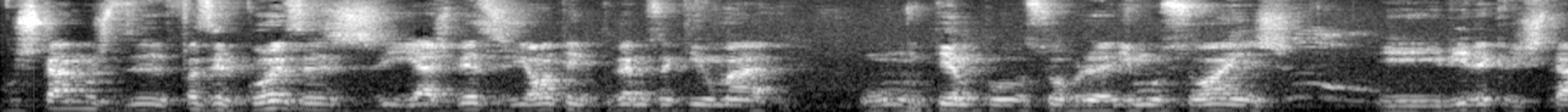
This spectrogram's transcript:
gostamos de fazer coisas e às vezes, e ontem tivemos aqui uma, um tempo sobre emoções e vida cristã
